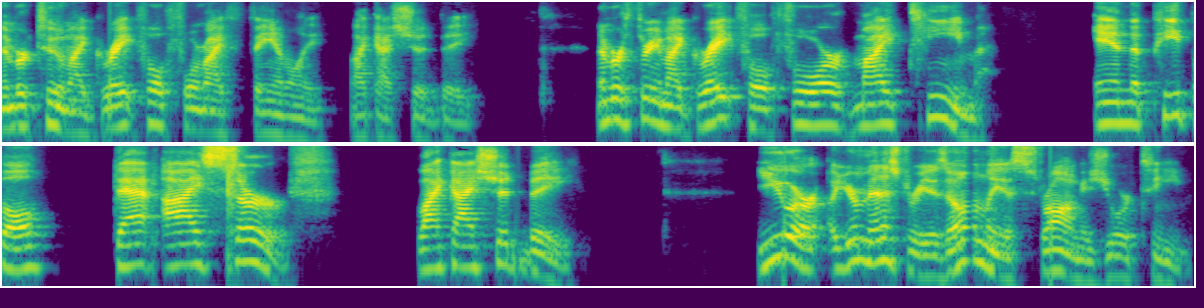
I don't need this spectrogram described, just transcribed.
Number two, am I grateful for my family like I should be? Number three, am I grateful for my team and the people that I serve like I should be? You are your ministry is only as strong as your team.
